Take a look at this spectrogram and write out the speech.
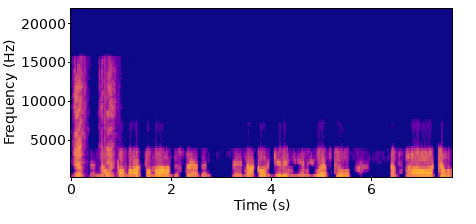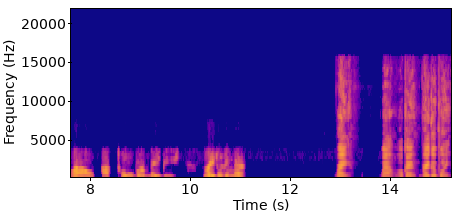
Yeah. And no, from my from my understanding, they're not going to get any in the U.S. till uh, till around October, maybe later than that. Right. Wow. Okay. Very good point.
